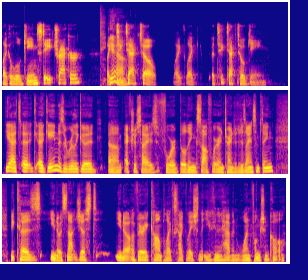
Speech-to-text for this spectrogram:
like a little game state tracker, like yeah. tic tac toe, like like a tic tac toe game. Yeah, it's a, a game is a really good um, exercise for building software and trying to design something because you know it's not just you know a very complex calculation that you can have in one function call.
